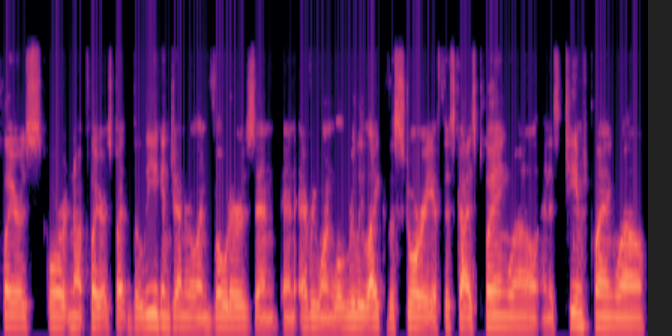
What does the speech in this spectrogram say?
players or not players, but the league in general and voters and and everyone will really like the story if this guy's playing well and his team's playing well,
